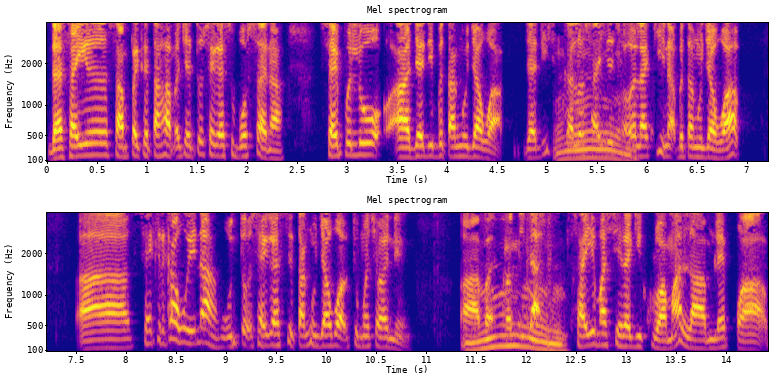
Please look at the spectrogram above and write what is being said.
Dan saya sampai ke tahap macam tu, saya rasa bosan lah. Saya perlu uh, jadi bertanggungjawab. Jadi Hmm. kalau saya seorang lelaki nak bertanggungjawab, uh, saya kena kahwin lah untuk saya rasa tanggungjawab tu macam mana. Ah, uh, kalau tidak, Hmm. saya masih lagi keluar malam, lepak,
